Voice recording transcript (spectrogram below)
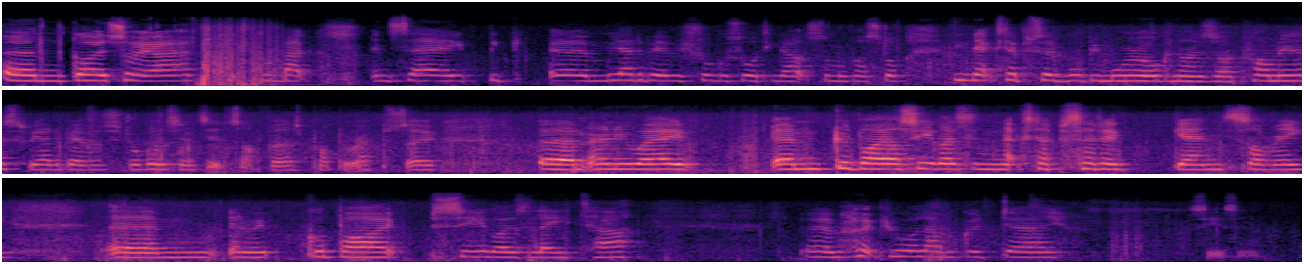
Um, guys, sorry, I have to come back and say um, we had a bit of a struggle sorting out some of our stuff. The next episode will be more organised, I promise. We had a bit of a struggle since it's our first proper episode. Um, anyway, um, goodbye. I'll see you guys in the next episode again. Sorry. Um, anyway, goodbye. See you guys later. Um, hope you all have a good day. See you soon.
